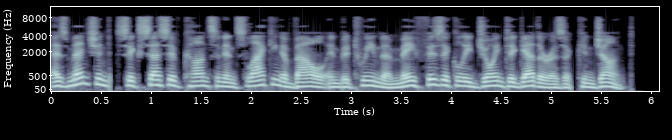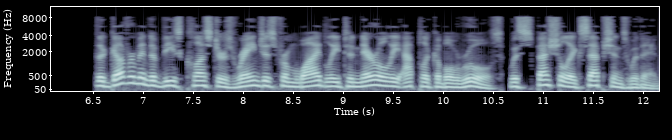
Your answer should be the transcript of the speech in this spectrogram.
As mentioned, successive consonants lacking a vowel in between them may physically join together as a conjunct. The government of these clusters ranges from widely to narrowly applicable rules, with special exceptions within.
